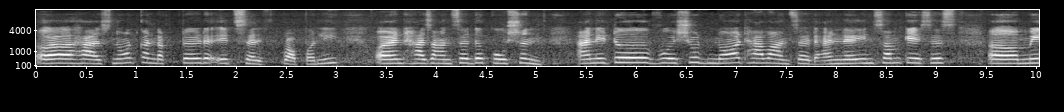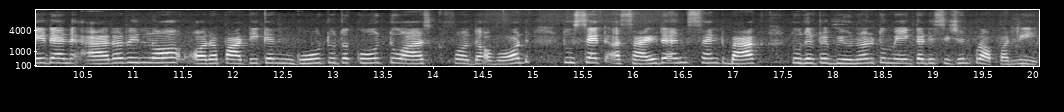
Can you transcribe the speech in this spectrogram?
uh, has not conducted itself properly and has answered the question and it uh, should not have answered and in some cases uh, made an error in law or a party can go to the court to ask for the award to set aside and sent back to the tribunal to make the decision properly.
